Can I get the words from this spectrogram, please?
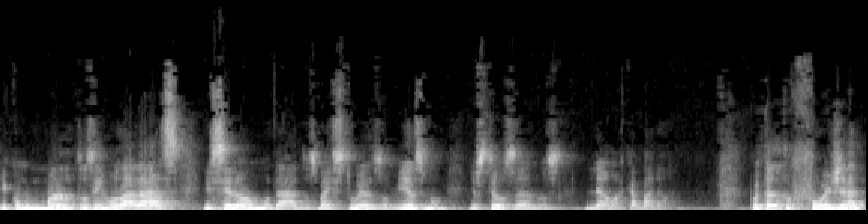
e como mantos enrolarás, e serão mudados. Mas tu és o mesmo, e os teus anos não acabarão. Portanto, fuja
